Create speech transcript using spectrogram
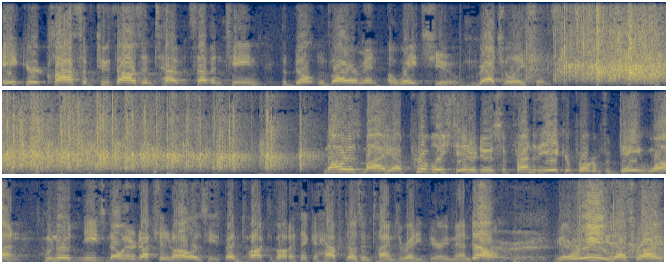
Acre class of 2017. The built environment awaits you. Congratulations. Now it is my uh, privilege to introduce a friend of the Acre program from day one, who needs no introduction at all, as he's been talked about, I think, a half dozen times already, Barry Mandel. Barry, that's right.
